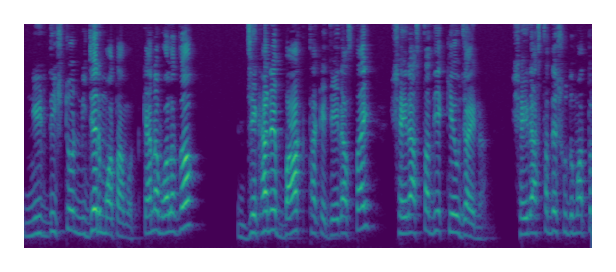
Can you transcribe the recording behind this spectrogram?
নির্দিষ্ট নিজের মতামত। কেন বলো তো? যেখানে বাঘ থাকে যেই রাস্তায়, সেই রাস্তা দিয়ে কেউ যায় না। সেই রাস্তা দিয়ে শুধুমাত্র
